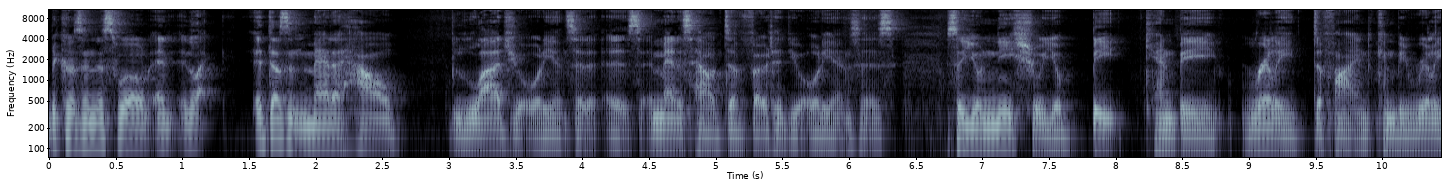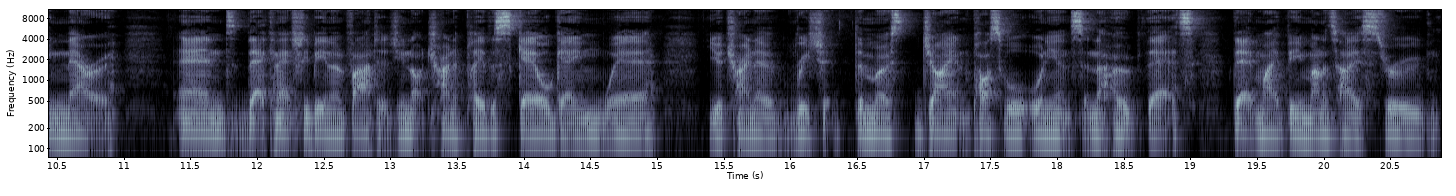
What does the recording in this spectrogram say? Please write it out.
because in this world, and, and like it doesn't matter how large your audience is. It matters how devoted your audience is. So your niche or your beat can be really defined, can be really narrow, and that can actually be an advantage. You're not trying to play the scale game where you're trying to reach the most giant possible audience in the hope that that might be monetized through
